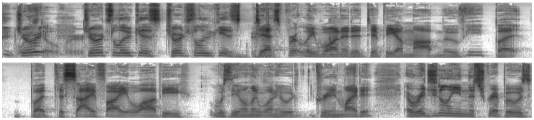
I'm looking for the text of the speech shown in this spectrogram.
voiced George, over. George Lucas George Lucas desperately wanted it to be a mob movie, but but the sci-fi lobby was the only one who would greenlight it. Originally in the script, it was,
